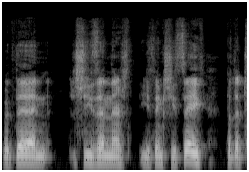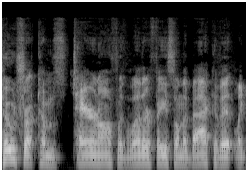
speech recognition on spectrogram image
but then she's in there. You think she's safe, but the tow truck comes tearing off with Leatherface on the back of it, like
